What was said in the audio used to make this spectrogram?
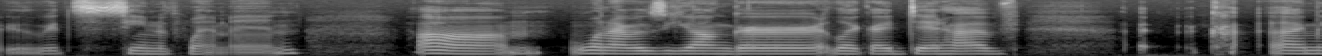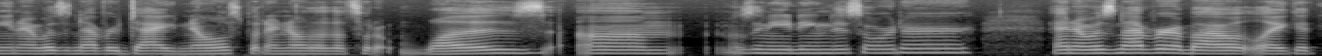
it's seen with women. Um, when I was younger, like I did have, I mean, I was never diagnosed, but I know that that's what it was. Um, it was an eating disorder, and it was never about like it.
